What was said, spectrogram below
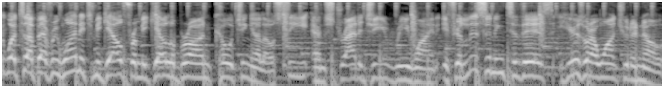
what's up, everyone? It's Miguel from Miguel LeBron Coaching LLC and Strategy Rewind. If you're listening to this, here's what I want you to know.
